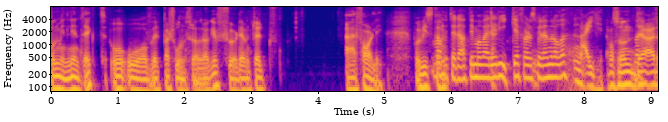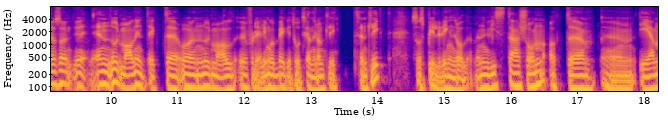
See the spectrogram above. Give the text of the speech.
alminnelig inntekt og over personfradraget før det eventuelt er farlig. For hvis Hva betyr det? At de må være rike før det spiller en rolle? Nei, altså det er altså en normal inntekt eh, og en normal eh, fordeling hvor begge to tjener omtrent likt, så spiller det ingen rolle. Men hvis det er sånn at én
